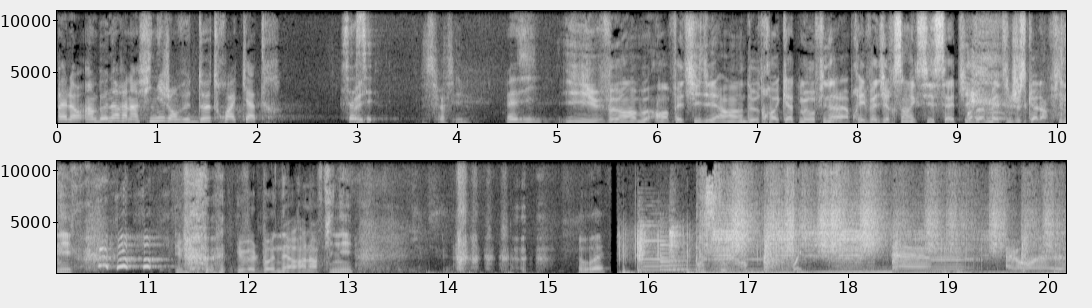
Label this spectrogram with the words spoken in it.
Alors, un bonheur à l'infini, j'en veux 2, 3, 4. Ça, c'est. C'est facile. Vas-y. Il veut un, en fait il dit 1, 2, 3, 4 mais au final après il va dire 5, 6, 7, il va mettre jusqu'à l'infini. Il veut, il veut le bonheur à l'infini. Ouais. Ouais. Alors, euh,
